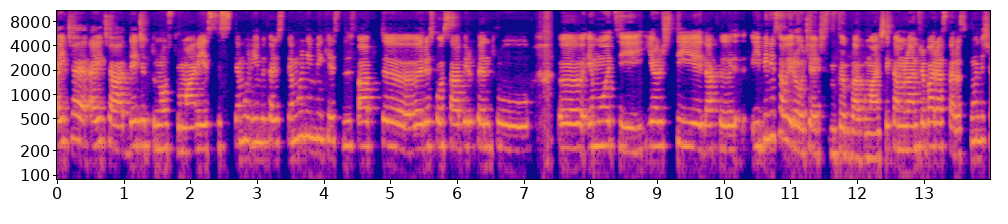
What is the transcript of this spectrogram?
Aici, aici degetul nostru mare este sistemul limbic, care sistemul limbic este de fapt uh, responsabil pentru uh, emoții. El știe dacă e bine sau e rău ceea ce se întâmplă acum. Știi, cam la întrebarea asta răspunde și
